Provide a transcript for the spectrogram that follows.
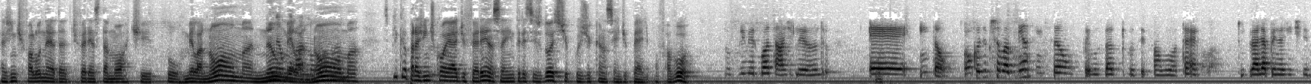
A gente falou né, da diferença da morte por melanoma, não, não melanoma. melanoma. Explica para a gente qual é a diferença entre esses dois tipos de câncer de pele, por favor. Primeiro, boa tarde, Leandro. É, então, uma coisa que chama bem atenção, pelos dados que você falou até, que vale a pena a gente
